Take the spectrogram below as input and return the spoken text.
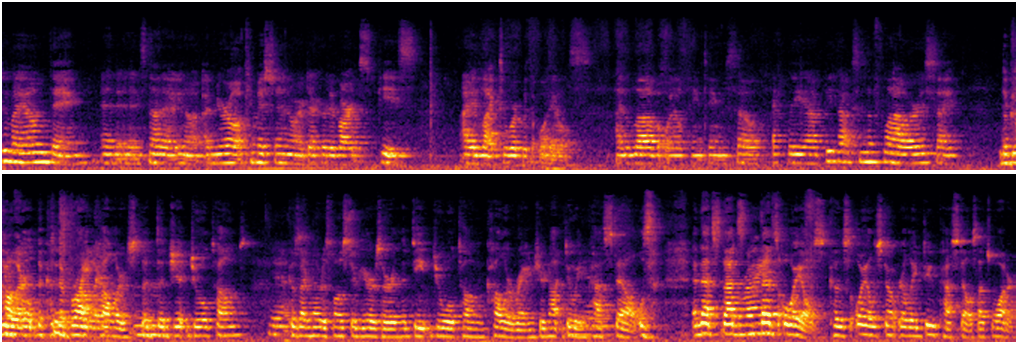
do my own thing, and, and it's not a you know a mural, commission, or a decorative arts piece, I like to work with oils. I love oil paintings. So like the uh, peacocks and the flowers, I The, The color, the, the bright color. colors, the, the Mhm. jewel tones. yeah. Because I notice most of yours are in the deep jewel tone color range. You're not doing Yeah. pastels, and that's that's Right. that's oils because oils don't really do pastels. That's water.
